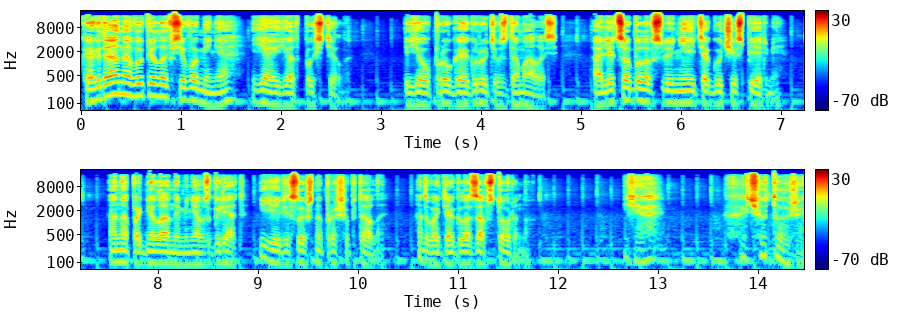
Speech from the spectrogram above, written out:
Когда она выпила всего меня, я ее отпустил. Ее упругая грудь вздымалась, а лицо было в слюне и тягучей сперме. Она подняла на меня взгляд и еле слышно прошептала, отводя глаза в сторону. «Я хочу тоже».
